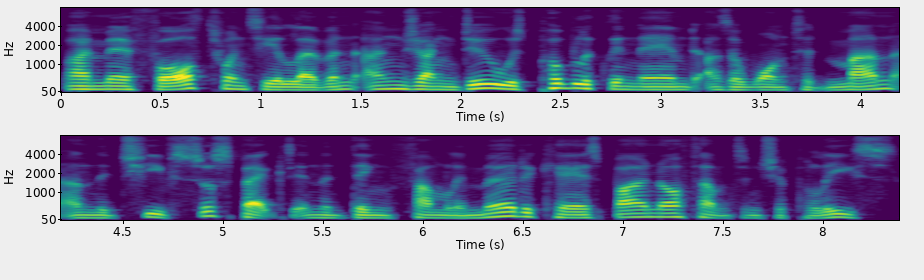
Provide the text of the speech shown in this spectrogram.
By May 4, 2011, Anxiang-du was publicly named as a wanted man and the chief suspect in the Ding family murder case by Northamptonshire Police.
